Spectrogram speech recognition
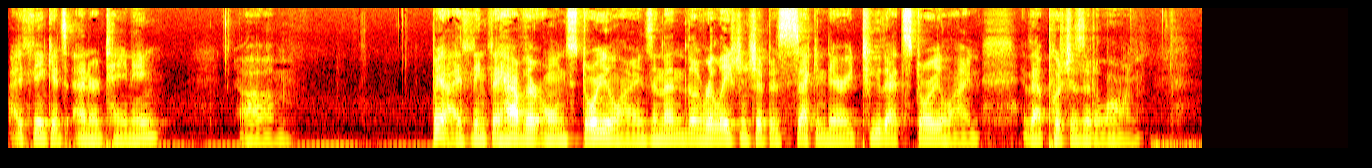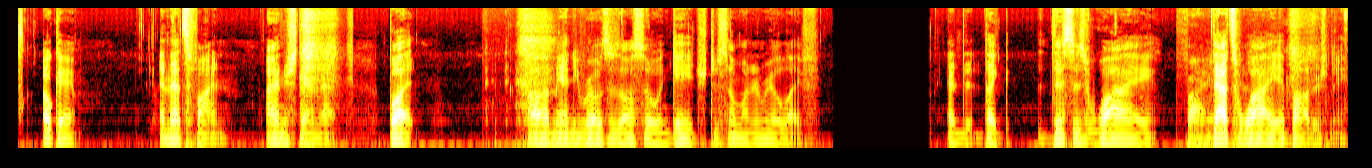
I think it's entertaining. Um, but yeah, I think they have their own storylines, and then the relationship is secondary to that storyline that pushes it along. Okay, and that's fine. I understand that, but uh, Mandy Rose is also engaged to someone in real life, and th- like this is why. Fine. That's why it bothers me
